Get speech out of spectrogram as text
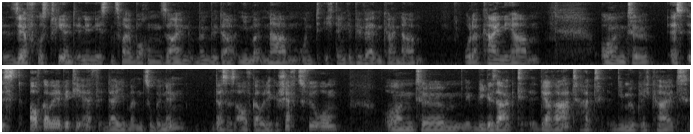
sehr frustrierend in den nächsten zwei Wochen sein, wenn wir da niemanden haben. Und ich denke, wir werden keinen haben oder keine haben. Und äh, es ist Aufgabe der WTF, da jemanden zu benennen. Das ist Aufgabe der Geschäftsführung. Und ähm, wie gesagt, der Rat hat die Möglichkeit,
